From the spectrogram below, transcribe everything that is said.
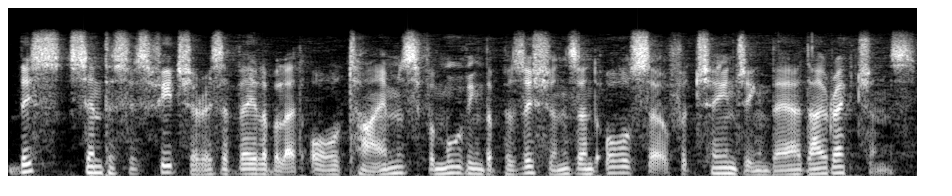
This synthesis feature is available at all times for moving the positions and also for changing their directions.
